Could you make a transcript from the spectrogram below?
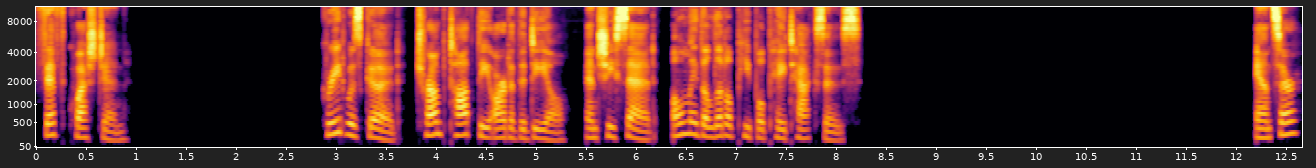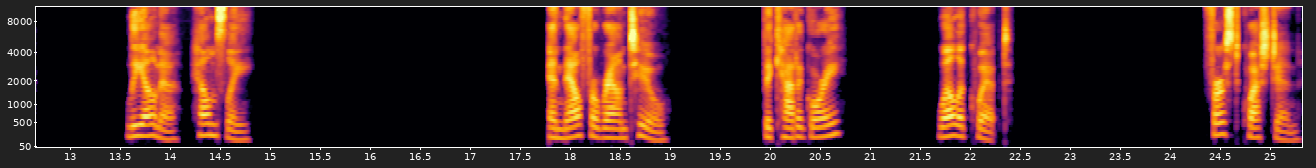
Fifth question. Greed was good, Trump taught the art of the deal, and she said, only the little people pay taxes. Answer? Leona Helmsley. And now for round two. The category? Well equipped. First question.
